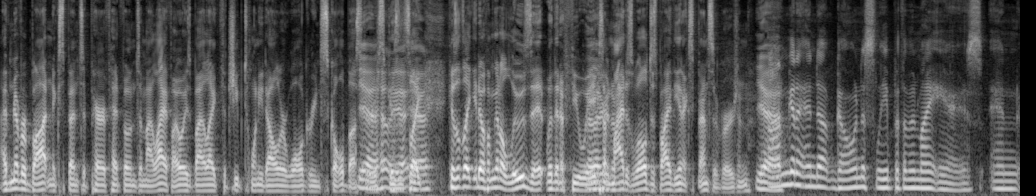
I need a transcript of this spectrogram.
I've never bought an expensive pair of headphones in my life. I always buy like the cheap twenty dollar Walgreens Skullbusters Yeah, because hell yeah, it's like yeah. because it's like you know if I'm gonna lose it within a few weeks, I gonna- might as well just buy the inexpensive version. Yeah. I'm gonna end up going to sleep with them in my ears and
